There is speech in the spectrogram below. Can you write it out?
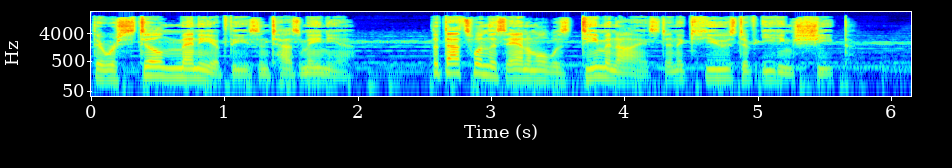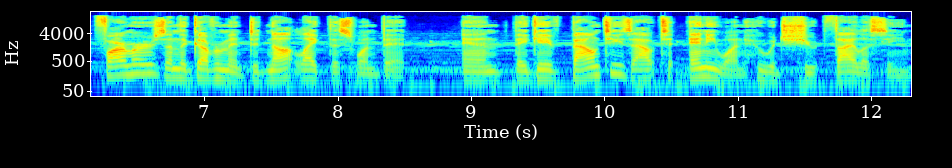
there were still many of these in Tasmania. But that's when this animal was demonized and accused of eating sheep. Farmers and the government did not like this one bit, and they gave bounties out to anyone who would shoot thylacine.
